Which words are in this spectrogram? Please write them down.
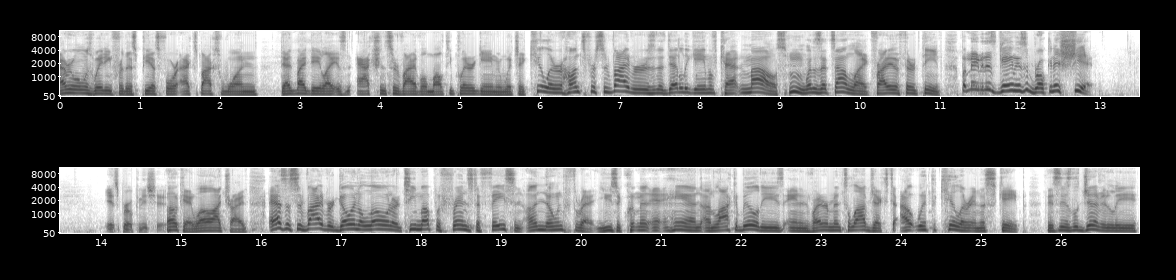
Everyone was waiting for this PS4, Xbox One. Dead by Daylight is an action survival multiplayer game in which a killer hunts for survivors in a deadly game of cat and mouse. Hmm, what does that sound like? Friday the 13th. But maybe this game isn't broken as shit. It's broken as shit. Okay, well, I tried. As a survivor, go in alone or team up with friends to face an unknown threat. Use equipment at hand, unlock abilities, and environmental objects to outwit the killer and escape. This is legitimately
